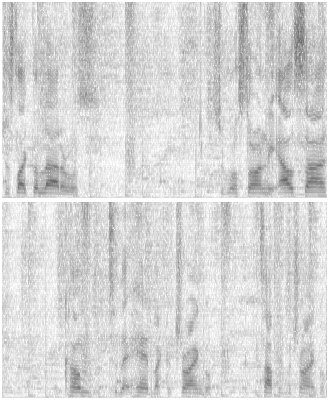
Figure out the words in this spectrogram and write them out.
Just like the laterals. So we're gonna start on the outside and come to the head like a triangle, like the top of a triangle.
